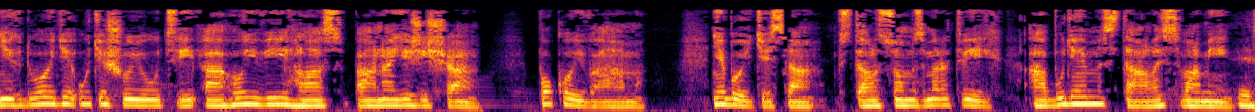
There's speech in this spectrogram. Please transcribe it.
nech dôjde utešujúci a hojivý hlas pána Ježiša. Pokoj vám, Nebojte sa, vstal som z mŕtvych a budem stále s vami. E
